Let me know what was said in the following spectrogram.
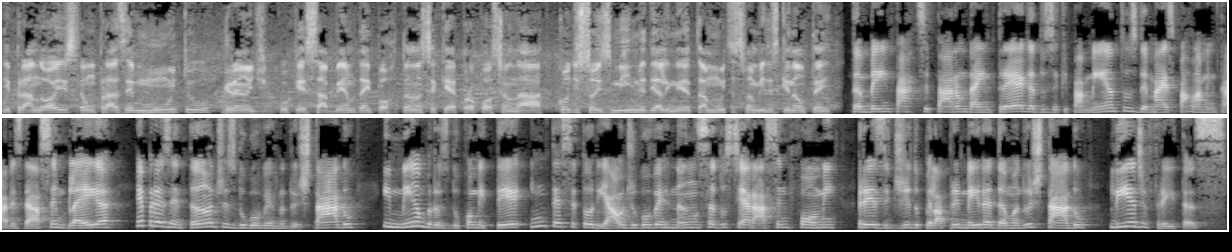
e para nós é um prazer muito grande, porque sabemos da importância que é proporcionar condições mínimas de alimento a muitas famílias que não têm. Também participaram da entrega dos equipamentos demais parlamentares da Assembleia, representantes do governo do estado e membros do Comitê Intersetorial de Governança do Ceará Sem Fome, presidido pela primeira-dama do Estado, Lia de Freitas.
